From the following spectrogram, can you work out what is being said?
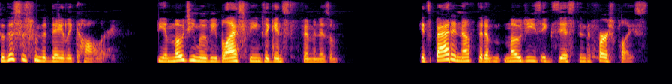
So this is from the Daily Caller. The emoji movie blasphemes against feminism. It's bad enough that emojis exist in the first place,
